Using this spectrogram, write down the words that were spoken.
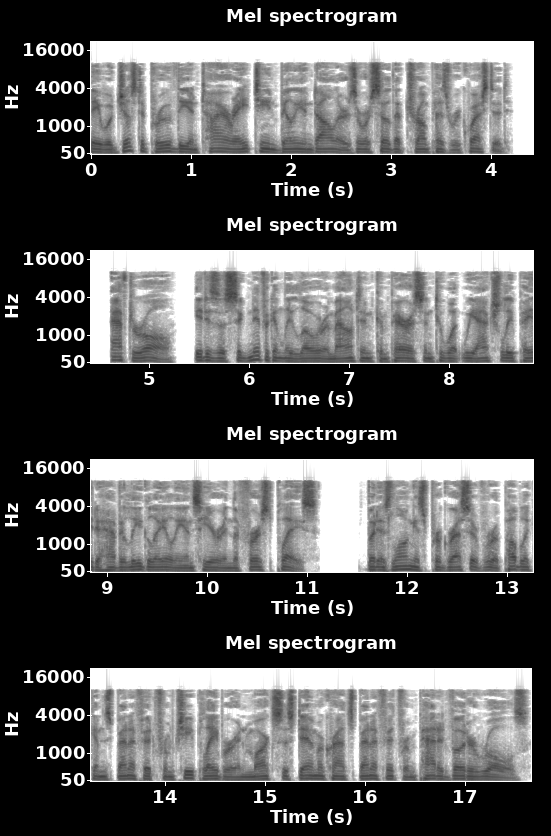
they would just approve the entire $18 billion or so that Trump has requested. After all, it is a significantly lower amount in comparison to what we actually pay to have illegal aliens here in the first place. But as long as progressive Republicans benefit from cheap labor and Marxist Democrats benefit from padded voter rolls,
